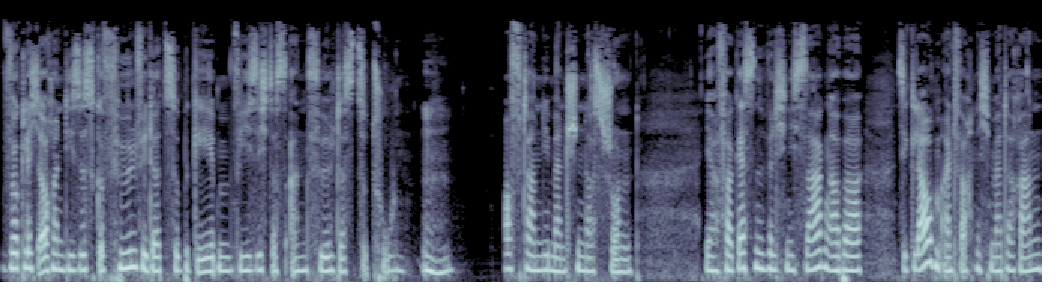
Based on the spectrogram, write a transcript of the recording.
wirklich auch in dieses Gefühl wieder zu begeben, wie sich das anfühlt, das zu tun. Mhm. Oft haben die Menschen das schon, ja, vergessen will ich nicht sagen, aber sie glauben einfach nicht mehr daran,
